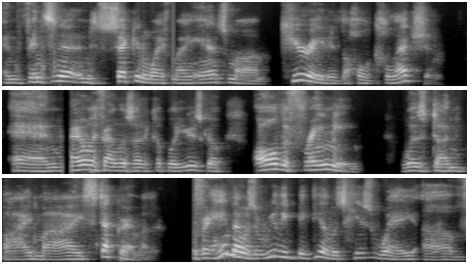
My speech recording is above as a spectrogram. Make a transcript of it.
And Vincent and his second wife, my aunt's mom, curated the whole collection. And I only found this out a couple of years ago. All the framing was done by my step grandmother. For him, that was a really big deal. It was his way of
